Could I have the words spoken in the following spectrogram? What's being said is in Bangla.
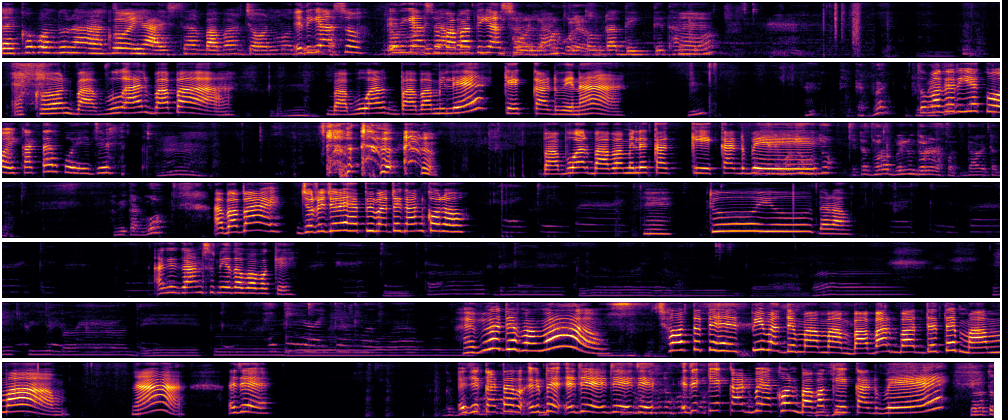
দেখো বন্ধুরা কই? আজকে আয়সার বাবার জন্মদিন। এদিকে আসো, এদিকে আসো, বাবার দিকে আসো। তো তোমরা দেখতে থাকো। হ্যাঁ। এখন বাবু আর বাবা। বাবু আর বাবা মিলে কেক কাটবে না? তোমাদের ইয়ে কই? কাটার কই যে? বাবু আর বাবা মিলে কা- কেক কাটবে। এটা ধরো বেলুন ধরে রাখো। দাও এটা দাও। আমি কাটবো? আর বাবা জোরে জোরে হ্যাপি বার্থডে গান করো। হ্যাঁ টু ইউ দাঁড়াও। আগে গান শুনিয়ে দাও বাবাকে। হ্যাপি বার্থডে মামাম সবটাতে হ্যাপি বার্থডে মামাম বাবার বার্থডেতে মামাম না? এই যে এই যে কাটার এই যে এই যে এই যে এই যে কেক কাটবে এখন বাবা কেক কাটবে।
